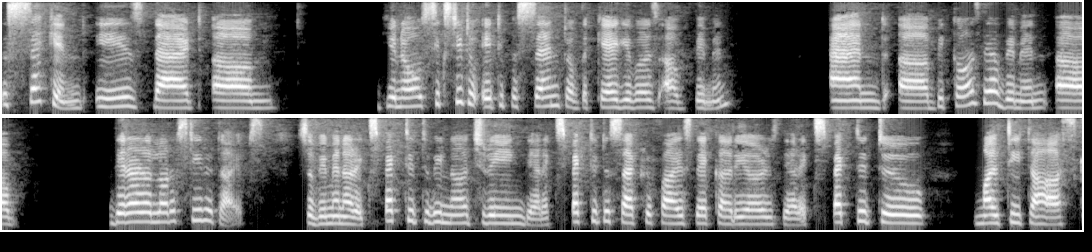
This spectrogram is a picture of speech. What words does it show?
The second is that, um, you know, 60 to 80% of the caregivers are women. And uh, because they are women, uh, there are a lot of stereotypes. So women are expected to be nurturing, they are expected to sacrifice their careers, they are expected to multitask,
